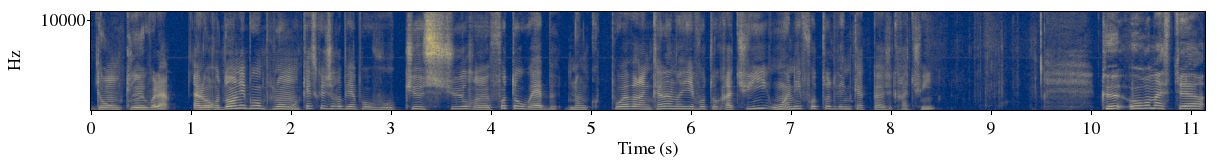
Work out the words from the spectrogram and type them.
Donc euh, voilà. Alors dans les bons plans, qu'est-ce que j'aurais bien pour vous? Que sur euh, photo web, donc pour avoir un calendrier photo gratuit ou un les photos de 24 pages gratuit. que Euromaster,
